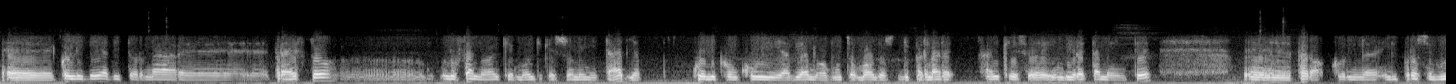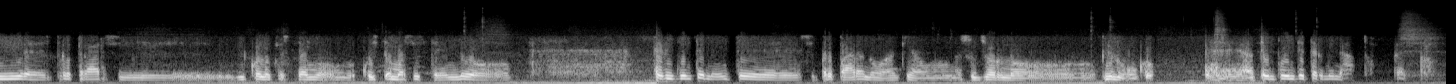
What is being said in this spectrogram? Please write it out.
eh, con l'idea di tornare presto, eh, lo fanno anche molti che sono in Italia, quelli con cui abbiamo avuto modo di parlare anche se indirettamente eh, però con il proseguire, il protrarsi di quello che stiamo, cui stiamo assistendo, evidentemente si preparano anche a un soggiorno più lungo, eh, a tempo indeterminato. Ecco.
